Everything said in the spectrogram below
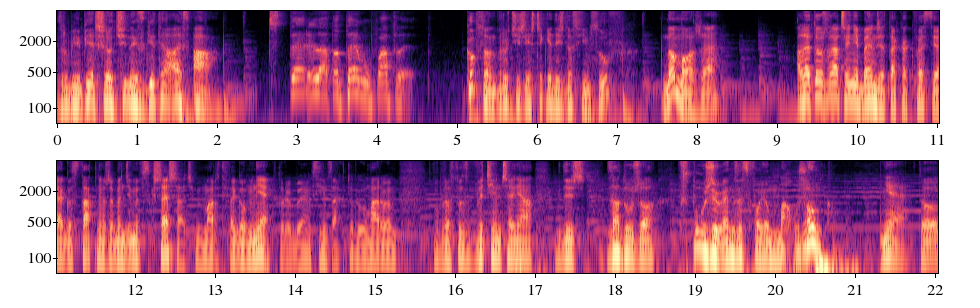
zrobiłem pierwszy odcinek z GTA SA. 4 lata temu, facet. Kupson, wrócisz jeszcze kiedyś do Simsów? No może. Ale to już raczej nie będzie taka kwestia jak ostatnio, że będziemy wskrzeszać martwego mnie, który byłem w Simsach, który umarłem po prostu z wycieńczenia, gdyż za dużo współżyłem ze swoją małżonką. Nie, to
